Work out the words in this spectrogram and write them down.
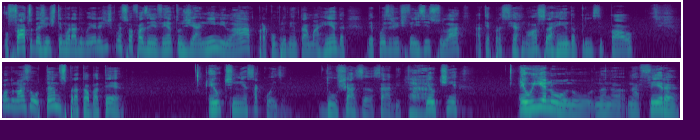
o fato da gente ter morado em Goiânia, a gente começou a fazer eventos de anime lá para complementar uma renda. Depois a gente fez isso lá até para ser a nossa renda principal. Quando nós voltamos para Taubaté, eu tinha essa coisa do Shazam, sabe? Tá. Eu tinha. Eu ia no, no- na, na- na feira,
